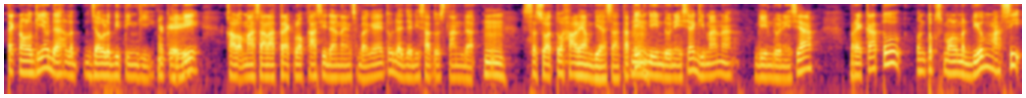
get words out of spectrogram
teknologinya udah le- jauh lebih tinggi. Oke. Jadi kalau masalah track lokasi dan lain sebagainya itu udah jadi satu standar, Hmm. sesuatu hal yang biasa. Tapi di Indonesia gimana? Di Indonesia mereka tuh untuk small medium masih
